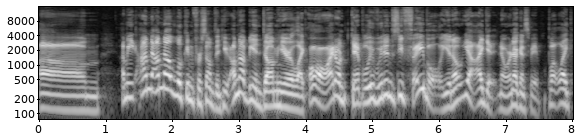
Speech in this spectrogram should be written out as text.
Um, I mean, I'm, I'm not looking for something here. I'm not being dumb here, like, oh, I don't can't believe we didn't see Fable. You know? Yeah, I get it. No, we're not gonna see Fable, but like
